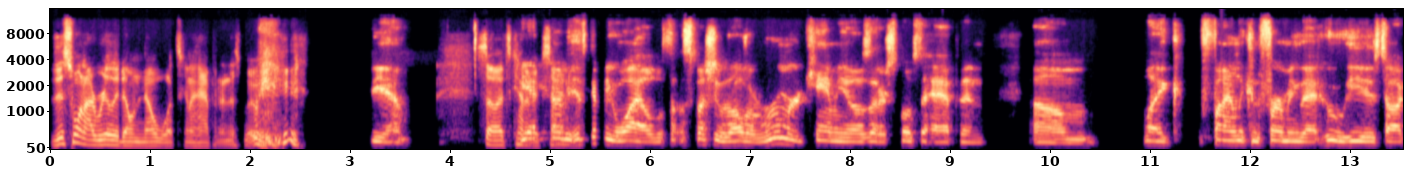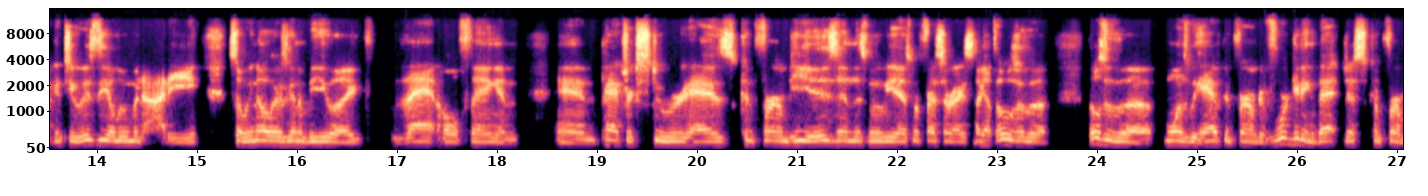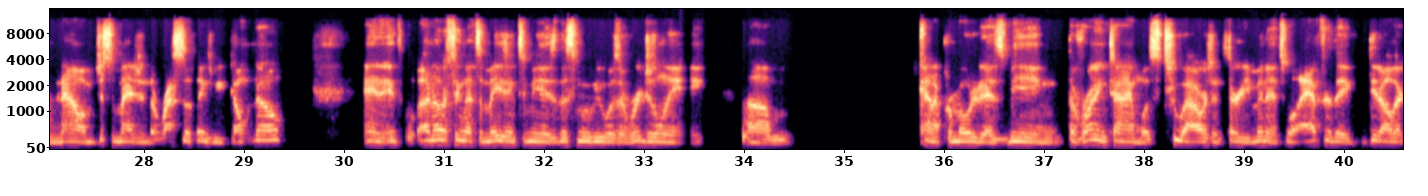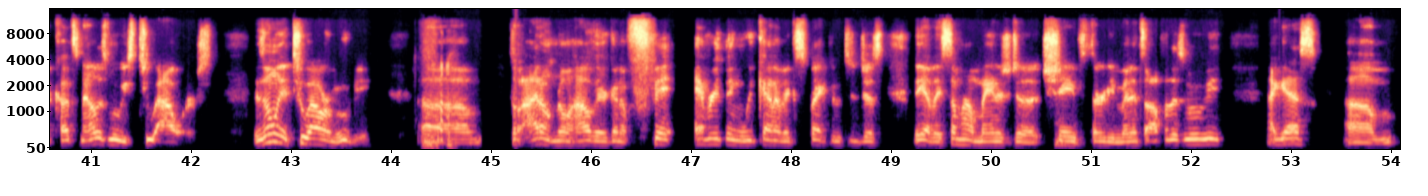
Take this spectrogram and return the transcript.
This one, I really don't know what's going to happen in this movie. yeah. So it's kind yeah, of exciting. It's going to be wild, especially with all the rumored cameos that are supposed to happen. Um, like finally confirming that who he is talking to is the Illuminati. So we know there's going to be like that whole thing. And and Patrick Stewart has confirmed he is in this movie as Professor X. Like yep. those are the those are the ones we have confirmed. If we're getting that just confirmed now, I'm just imagine the rest of the things we don't know. And it's another thing that's amazing to me is this movie was originally um, kind of promoted as being the running time was two hours and 30 minutes. Well, after they did all their cuts, now this movie's two hours. It's only a two hour movie. Um, so I don't know how they're going to fit everything we kind of expected to just yeah they somehow managed to shave 30 minutes off of this movie i guess. Um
